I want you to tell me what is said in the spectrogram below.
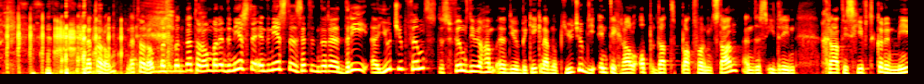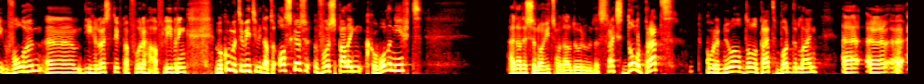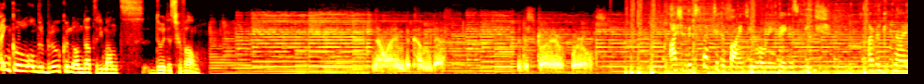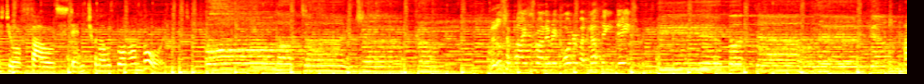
Net daarom, net daarom. Maar, net daarom. maar in, de eerste, in de eerste zitten er eh, drie eh, YouTube-films. Dus films die we, eh, die we bekeken hebben op YouTube, die integraal op dat platform staan. En dus iedereen gratis heeft kunnen meevolgen die geluisterd heeft naar vorige aflevering. We komen te weten wie dat de Oscar-voorspelling gewonnen heeft. En dat is er nog iets, maar dat doen we straks. Dolle pret. Ik hoor het nu al, dolle pret, borderline. Eh, eh, eh, enkel onderbroken omdat er iemand dood is gevallen. Now I am become death, the destroyer of worlds. I should have expected to find you holding Vader's leash. I recognized your foul stench when I was brought on board. Little surprises around every corner, but nothing dangerous.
